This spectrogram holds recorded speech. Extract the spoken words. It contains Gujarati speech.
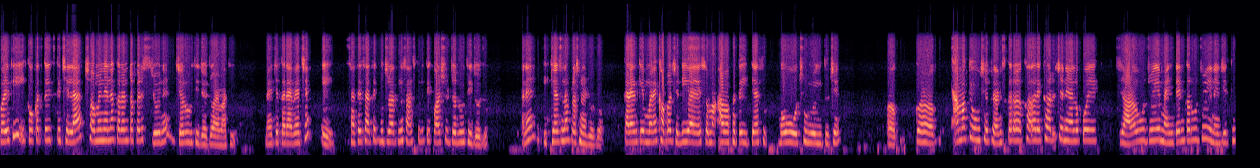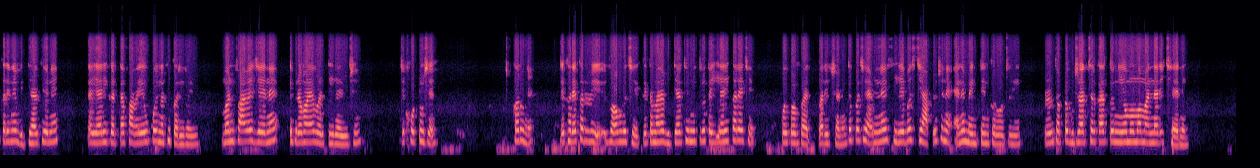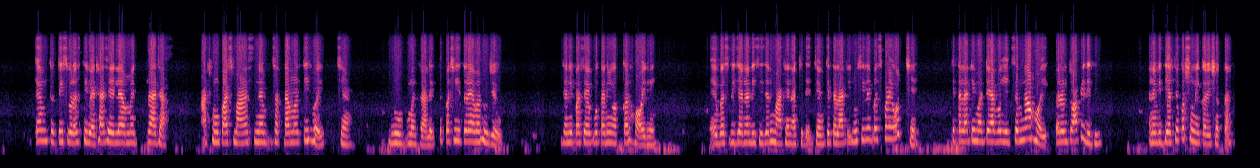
ફરીથી એક વખત કહીશ કે છેલ્લા છ મહિનાના કરંટ અફેર્સ જોઈને જરૂરથી જજો એમાંથી મેં જે કરાવ્યા છે. એ સાથે સાથે ગુજરાતનું સાંસ્કૃતિક વારસો જરૂરથી જોજો. અને ઇતિહાસના પ્રશ્નો જોજો. કારણ કે મને ખબર છે, ડીવાયએસઓમાં આ વખતે ઇતિહાસ બહુ ઓછું લીધું છે. આમાં કેવું છે ફ્રેન્ડ્સ ખરેખર છે ને આ લોકોએ જાળવવું જોઈએ મેન્ટેન કરવું જોઈએ ને જેથી કરીને વિદ્યાર્થીઓને તૈયારી કરતા ફાવે એવું કોઈ નથી કરી રહ્યું. મન ફાવે જેને એ પ્રમાણે વર્તી રહ્યું છે. જે ખોટું છે. ખરું ને. જે ખરેખર રોંગ છે કે તમારા વિદ્યાર્થી મિત્રો તૈયારી કરે છે કોઈ પણ પરીક્ષાની, તો પછી એમને સિલેબસ જે આપ્યું છે ને એને મેન્ટેન કરવો જોઈએ. પરંતુ આપણે ગુજરાત સરકાર તો નિયમોમાં માનનારી છે નહીં. કેમ? તો ત્રીસ વર્ષથી બેઠા છે એટલે અમે રાજા. આઠમું પાસ માણસને સત્તા મળતી હોય જ્યાં. ગૃહ મંત્રાલય તો પછી તો રહેવાનું જેવું જેની પાસે પોતાની અક્કલ હોય નહીં. એ બસ બીજાના ડિસિઝન માથે નાખી દે. જેમ કે તલાટીનું સિલેબસ પણ એવો જ છે કે તલાટી માટે આ એક્ઝામ ના હોય, પરંતુ આપી દીધી. અને વિદ્યાર્થીઓ કશું નહીં કરી શકતા.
